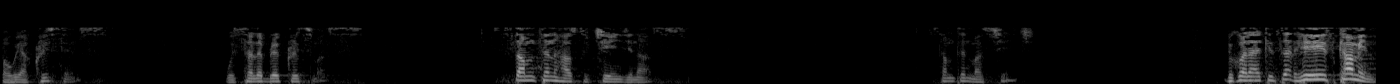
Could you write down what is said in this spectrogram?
But we are Christians. We celebrate Christmas. Something has to change in us. Something must change. Because, like he said, He is coming.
